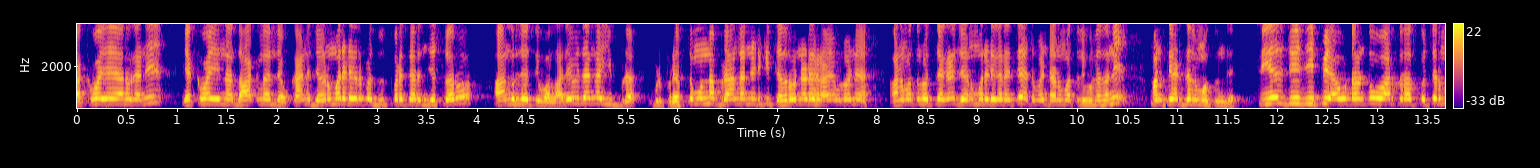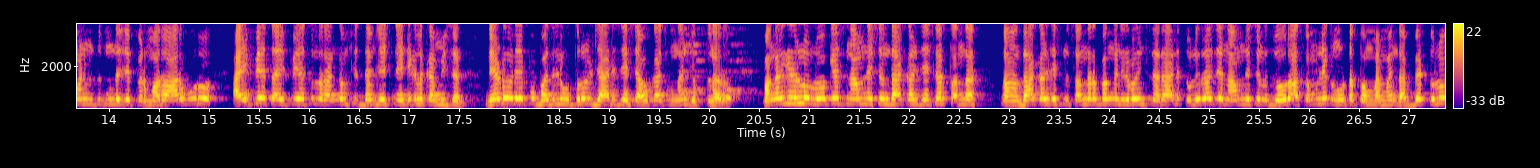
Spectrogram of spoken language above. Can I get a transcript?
తక్కువ అయ్యారు కానీ ఎక్కువైన దాఖలాలు లేవు. కానీ జగన్మోహన్ రెడ్డి గారిపై దుష్ప్రచారం చేస్తారు ఆంధ్రజ్యోతి వాళ్ళు. అదేవిధంగా ఈ ఇప్పుడు ప్రస్తుతం ఉన్న బ్రాండ్లన్నిటికీ చంద్రబాబు నాయుడు గారు హయాంలోనే అనుమతులు వచ్చాయి కానీ జగన్మోహన్ గారు అయితే అటువంటి అనుమతులు ఇవ్వలేదని మనకు తేటతెల్లమవుతుంది సిఎస్ డీజీపీ అవుట్ అంటూ వార్త రాసుకొచ్చారు. మనం ఇంతకు ముందే చెప్పారు. మరో ఆరుగురు ఐపీఎస్ ఐపీఎస్లు రంగం సిద్ధం చేసిన ఎన్నికల కమిషన్ నేడో రేపు బదిలీ ఉత్తర్వులు జారీ చేసే అవకాశం ఉందని చెప్తున్నారు. మంగళగిరిలో లోకేష్ నామినేషన్ దాఖలు చేశారు. దాఖలు చేసిన సందర్భంగా నిర్వహించిన ర్యాలీ తొలి రోజే నామినేషన్ల జోరు. అసెంబ్లీకి నూట తొంభై మంది అభ్యర్థులు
